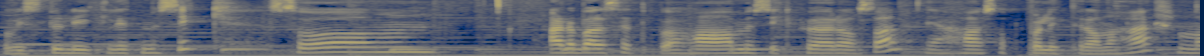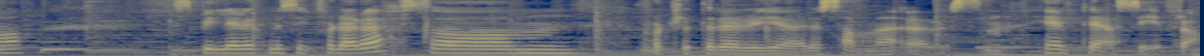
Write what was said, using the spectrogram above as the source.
Og hvis du liker litt musikk, så mm, er det bare å sette på, ha musikk på øret også. Jeg har satt på litt her, så nå spiller jeg litt musikk for dere. Så mm, fortsetter dere å gjøre samme øvelsen helt til jeg sier fra.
